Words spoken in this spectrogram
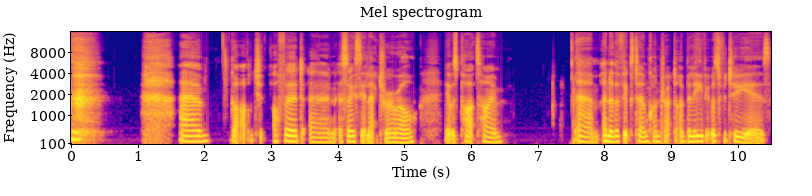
um, got offered an associate lecturer role. It was part time, um, another fixed term contract. I believe it was for two years.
